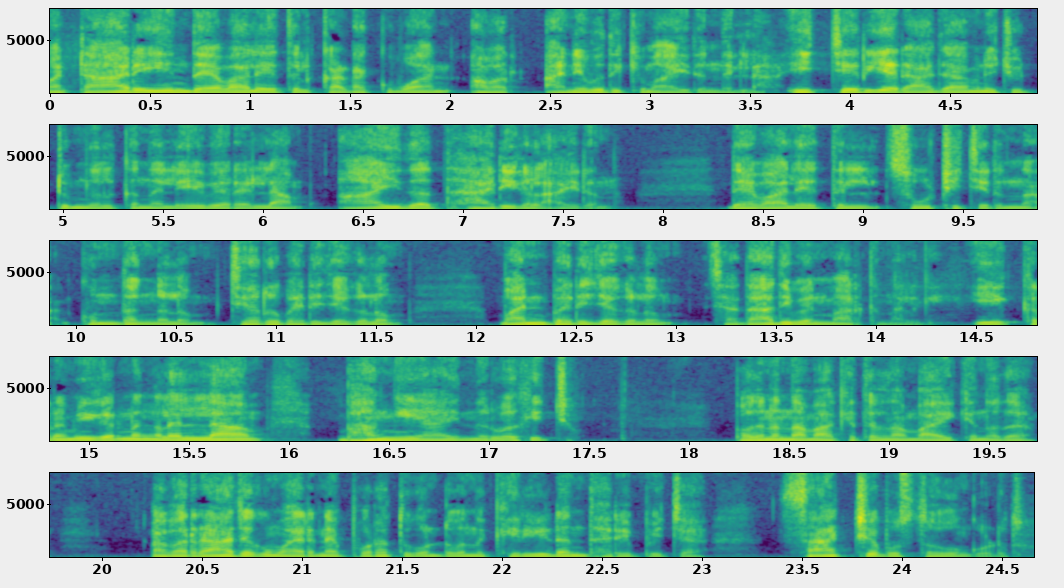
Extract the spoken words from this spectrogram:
മറ്റാരെയും ദേവാലയത്തിൽ കടക്കുവാൻ അവർ അനുവദിക്കുമായിരുന്നില്ല. ഈ ചെറിയ രാജാവിന് ചുറ്റും നിൽക്കുന്ന ലേവ്യരെല്ലാം ആയുധധാരികളായിരുന്നു. ദേവാലയത്തിൽ സൂക്ഷിച്ചിരുന്ന കുന്തങ്ങളും ചെറുപരിചകളും വൻപരിചകളും ശതാധിപന്മാർക്ക് നൽകി. ഈ ക്രമീകരണങ്ങളെല്ലാം ഭംഗിയായി നിർവഹിച്ചു. പതിനൊന്നാം വാക്യത്തിൽ നാം വായിക്കുന്നത് അവർ രാജകുമാരനെ പുറത്തു കൊണ്ടുവന്ന് കിരീടം ധരിപ്പിച്ച് സാക്ഷ്യപുസ്തകവും കൊടുത്തു.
